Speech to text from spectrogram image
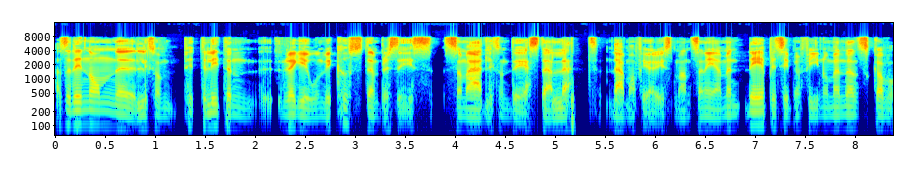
alltså det är någon eh, liksom, pytteliten region vid kusten precis som är liksom det stället där man får göra just Manzanea. Men det är i princip en Fino, men den ska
